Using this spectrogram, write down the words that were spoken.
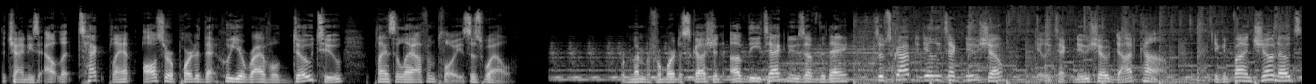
The Chinese outlet Tech Plant also reported that Huya rival Douyu plans to lay off employees as well. Remember, for more discussion of the tech news of the day, subscribe to Daily Tech News Show, dailytechnewsshow.com. You can find show notes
